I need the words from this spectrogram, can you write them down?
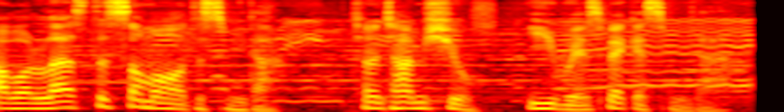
Our Last Summer 듣습니다. 저는 잠시 후 2부에서 뵙겠습니다.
